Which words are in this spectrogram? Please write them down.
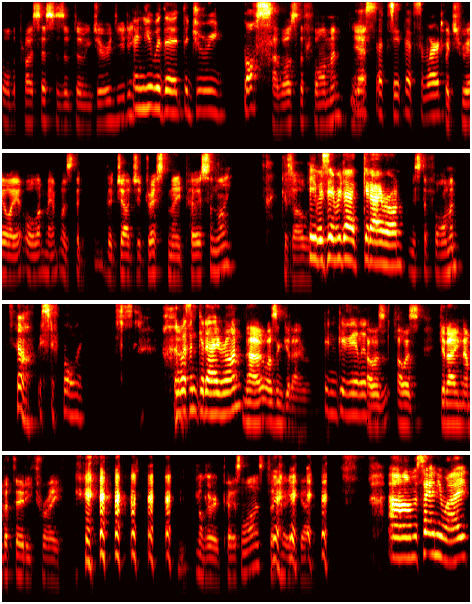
all the processes of doing jury duty. And you were the the jury boss. I was the foreman. Yeah. Yes, that's it. That's the word. Which really all it meant was the the judge addressed me personally because I was He was every day. G'day, Ron. Mr. Foreman. Oh, Mr. Foreman. It wasn't g'day, Ron. No, it wasn't G'day Ron. Didn't give you a little. I was I was G'day number 33. Not very personalised, but there you go. Um, so anyway,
